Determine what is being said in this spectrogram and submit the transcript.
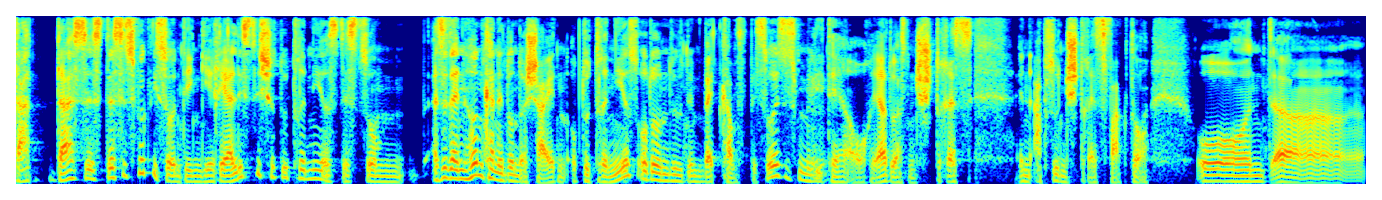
da, das ist, das ist wirklich so ein Ding. Je realistischer du trainierst, desto, also dein Hirn kann nicht unterscheiden, ob du trainierst oder du im Wettkampf bist. So ist es im Militär auch, ja. Du hast einen Stress, einen absoluten Stressfaktor. Und äh,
